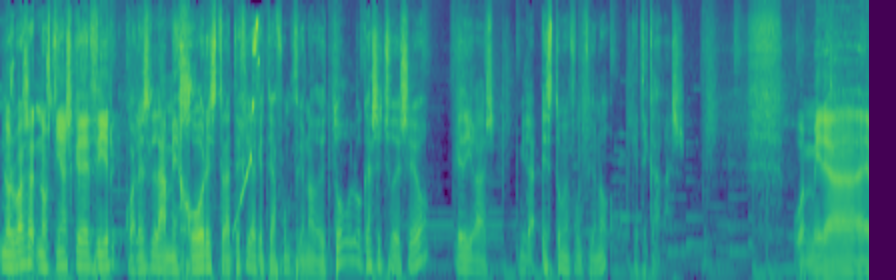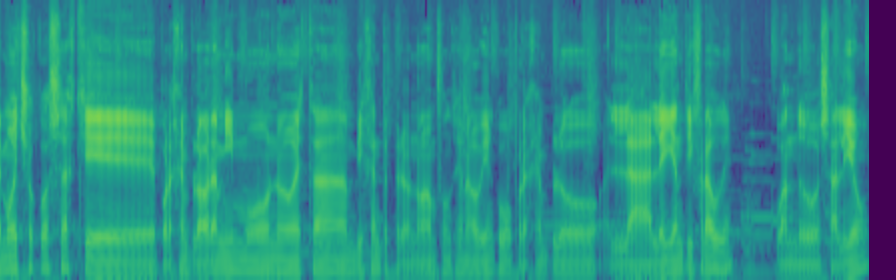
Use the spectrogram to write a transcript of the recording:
nos, vas a- nos tienes que decir cuál es la mejor estrategia que te ha funcionado de todo lo que has hecho de SEO. Que digas, mira, esto me funcionó, que te cagas. Pues mira, hemos hecho cosas que, por ejemplo, ahora mismo no están vigentes, pero no han funcionado bien, como por ejemplo la ley antifraude. Cuando salió,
